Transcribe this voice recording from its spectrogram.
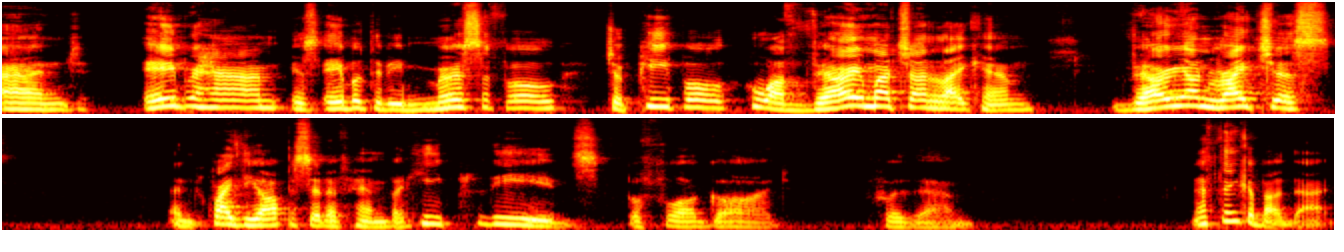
And Abraham is able to be merciful to people who are very much unlike him, very unrighteous, and quite the opposite of him, but he pleads before God for them. Now think about that.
